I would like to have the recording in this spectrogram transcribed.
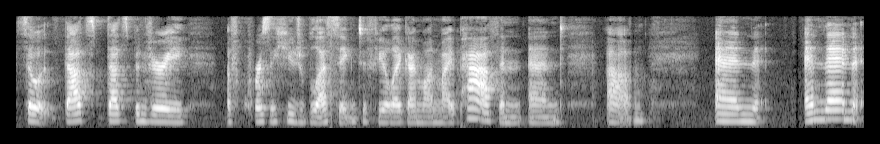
so that's that's been very of course a huge blessing to feel like i'm on my path and and um and and then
